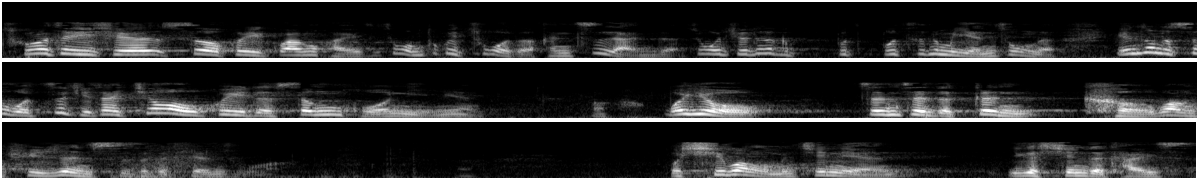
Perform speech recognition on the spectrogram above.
除了这一些社会关怀，就我们都会做的很自然的。就我觉得那个不不是那么严重的，严重的是我自己在教会的生活里面啊，我有真正的更渴望去认识这个天主吗？我希望我们今年一个新的开始，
